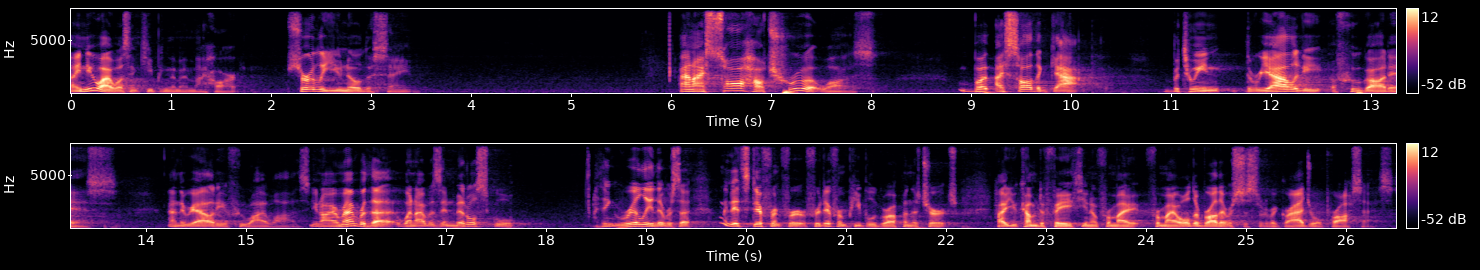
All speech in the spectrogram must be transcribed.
I knew I wasn't keeping them in my heart. Surely you know the same. And I saw how true it was, but I saw the gap between the reality of who God is and the reality of who I was. You know, I remember that when I was in middle school, I think really there was a, I mean, it's different for, for different people who grow up in the church, how you come to faith. You know, for my, for my older brother, it was just sort of a gradual process.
